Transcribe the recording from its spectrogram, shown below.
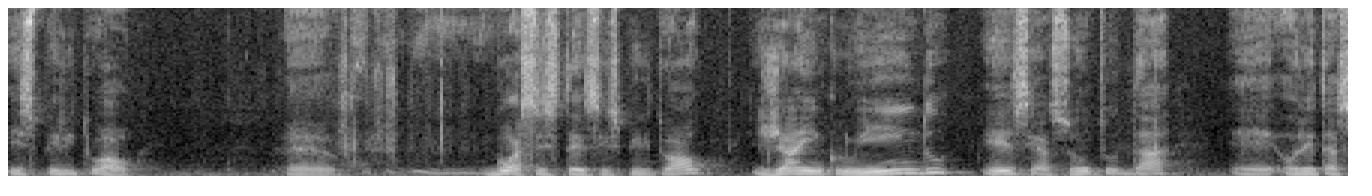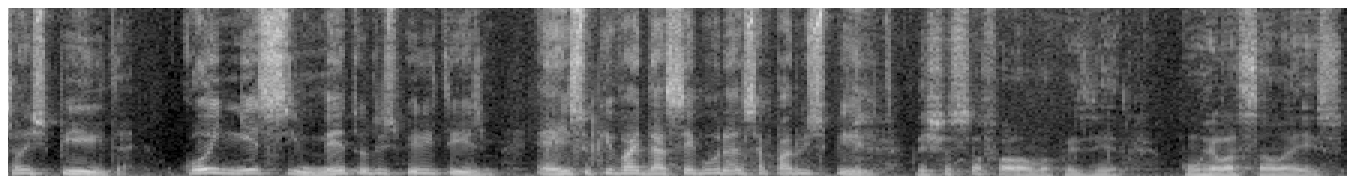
espiritual. É, boa assistência espiritual, já incluindo esse assunto da é, orientação espírita, conhecimento do espiritismo. É isso que vai dar segurança para o espírito. Deixa eu só falar uma coisinha com relação a isso,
